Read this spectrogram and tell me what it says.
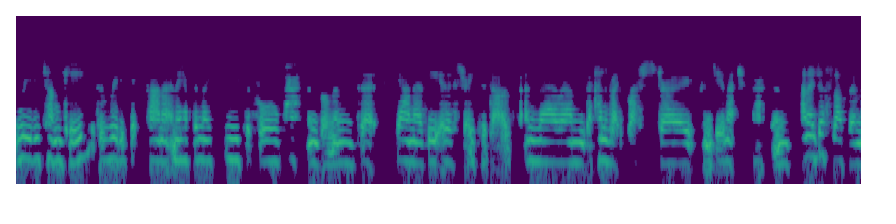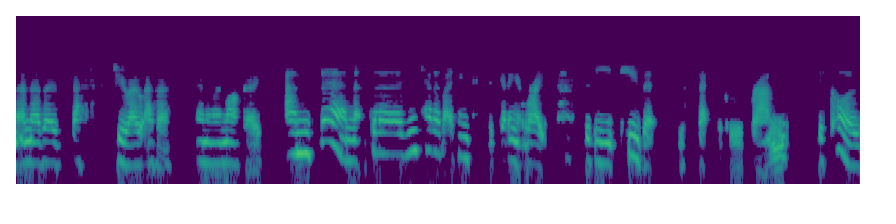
really chunky. It's a really thick planner and they have the most beautiful patterns on them that Yana, the illustrator, does. And they're, um, they're kind of like brush strokes and geometric patterns. And I just love them and they're the best duo ever, Jana and Marco. And then the retailer that I think is getting it right has to be Cubit, the spectacles brand, because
